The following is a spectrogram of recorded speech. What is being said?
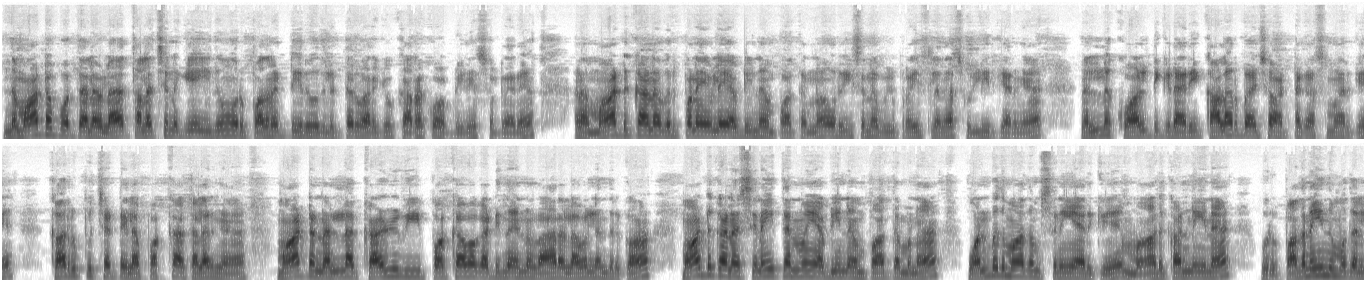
இந்த மாட்டை பொறுத்த அளவில் தலைச்சனுக்கு இதுவும் ஒரு பதினெட்டு இருபது லிட்டர் வரைக்கும் கறக்கும் அப்படின்னு சொல்கிறாரு ஆனால் மாட்டுக்கான விற்பனை விலை அப்படின்னு நம்ம பார்த்தோம்னா ஒரு ரீசனபிள் ப்ரைஸில் தான் சொல்லியிருக்காருங்க. நல்ல குவாலிட்டி கிடாரி கலர் பேட்சும் அட்டகாசமாக இருக்குது கருப்பு சட்டையில் பக்கா கலருங்க மாட்டை நல்லா கழுவி பக்காவாக காட்டியிருந்தால் இன்னும் வேறு லெவலில் இருந்திருக்கும். மாட்டுக்கான சினைத்தன்மை அப்படின்னு நம்ம பார்த்தோம்னா ஒன்பது மாதம் சினையாக இருக்குது மாடு கண்ணின ஒரு பதினைந்து முதல்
